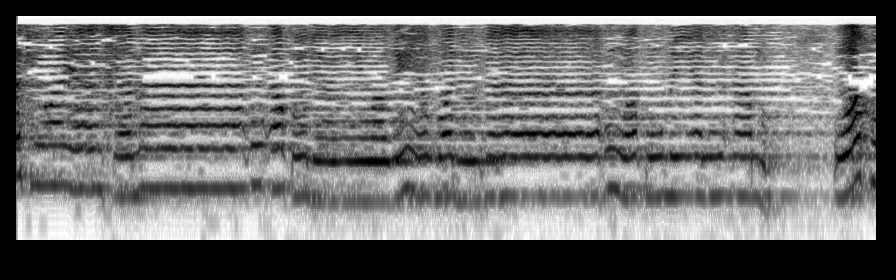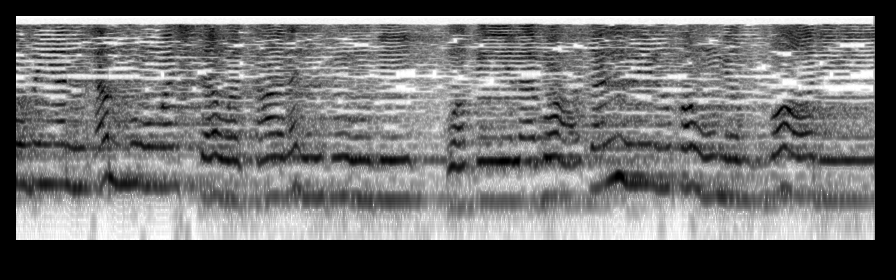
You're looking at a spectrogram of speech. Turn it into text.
ماءك ويا سماء أقلعي وغيظ الماء وقضي الأمر وقضي الأمر واستوت على الجود وقيل بعدا للقوم الظالمين.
